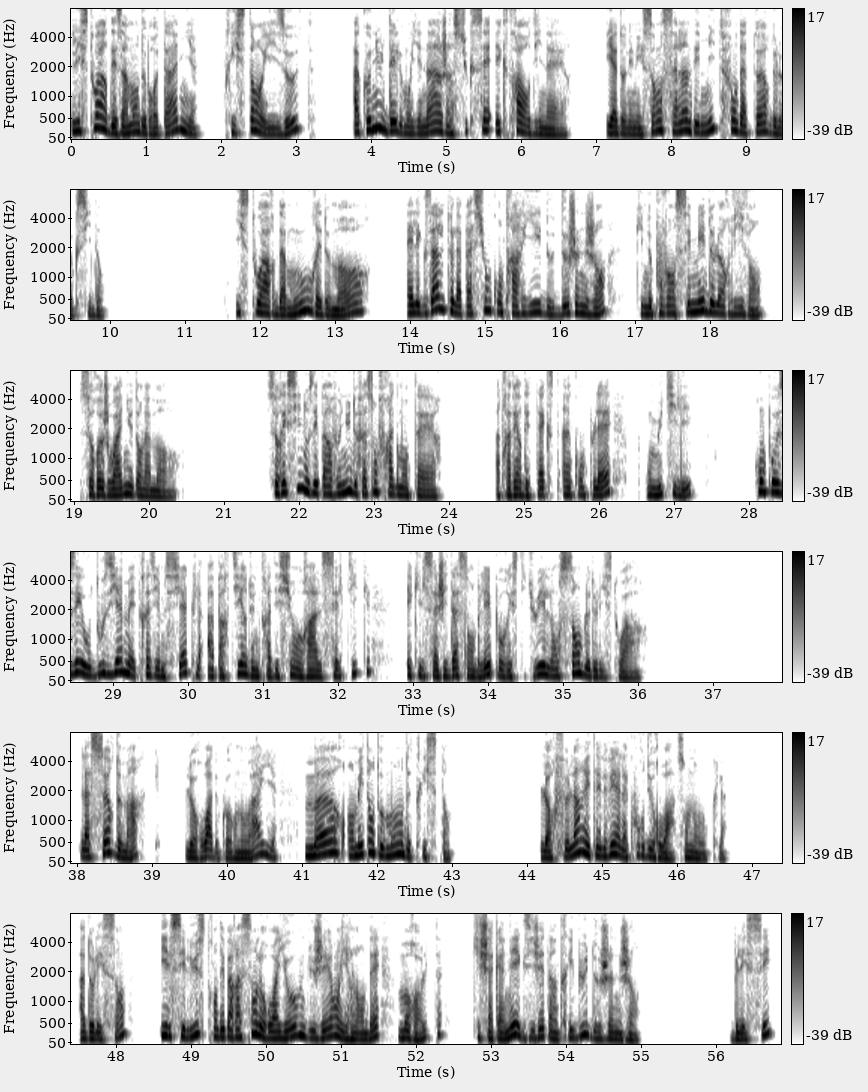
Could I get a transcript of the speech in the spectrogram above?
L'histoire des amants de Bretagne, Tristan et Iseut, a connu dès le Moyen Âge un succès extraordinaire et a donné naissance à l'un des mythes fondateurs de l'Occident. Histoire d'amour et de mort, elle exalte la passion contrariée de deux jeunes gens qui, ne pouvant s'aimer de leur vivant, se rejoignent dans la mort. Ce récit nous est parvenu de façon fragmentaire, à travers des textes incomplets ou mutilés, composés au XIIe et XIIIe siècle à partir d'une tradition orale celtique et qu'il s'agit d'assembler pour restituer l'ensemble de l'histoire. La sœur de Marc, le roi de Cornouailles, meurt en mettant au monde Tristan. L'orphelin est élevé à la cour du roi, son oncle. Adolescent, il s'illustre en débarrassant le royaume du géant irlandais Morolt, qui chaque année exigeait un tribut de jeunes gens. Blessé,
